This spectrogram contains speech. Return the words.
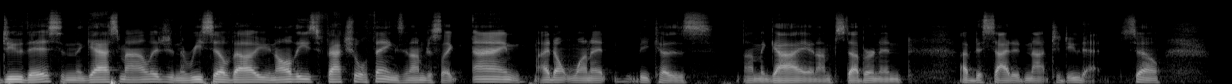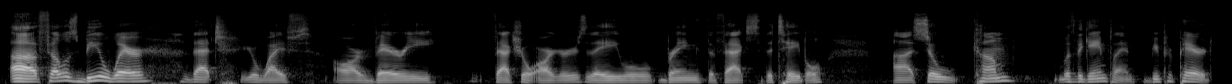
do this and the gas mileage and the resale value and all these factual things and I'm just like I I don't want it because I'm a guy and I'm stubborn and I've decided not to do that. So uh, be aware that your wives are very factual arguers. They will bring the facts to the table. Uh, so come with the game plan. Be prepared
